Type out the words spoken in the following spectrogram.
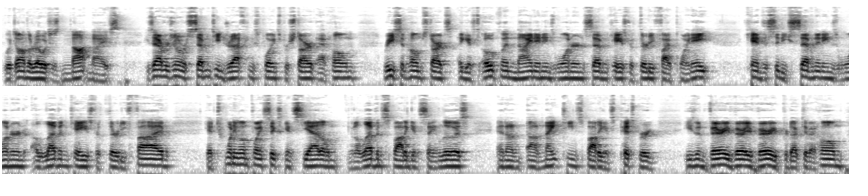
which on the road, which is not nice. He's averaging over 17 DraftKings points per start at home. Recent home starts against Oakland, nine innings, one earned, seven Ks for 35.8. Kansas City, seven innings, one earned, 11 Ks for 35. He had 21.6 against Seattle, an 11 spot against St. Louis, and a 19 spot against Pittsburgh. He's been very, very, very productive at home.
